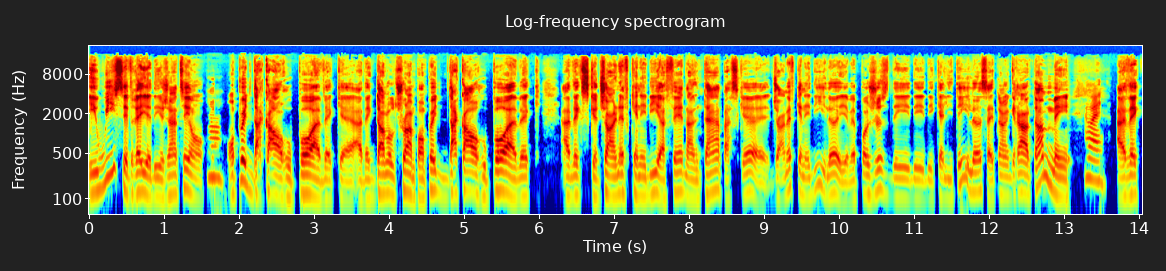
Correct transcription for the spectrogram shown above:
Et oui, c'est vrai, il y a des gens, tu sais, on, on, peut être d'accord ou pas avec, euh, avec Donald Trump, on peut être d'accord ou pas avec, avec ce que John F. Kennedy a fait dans le temps, parce que John F. Kennedy, là, il n'y avait pas juste des, des, des, qualités, là, ça a été un grand homme, mais avec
